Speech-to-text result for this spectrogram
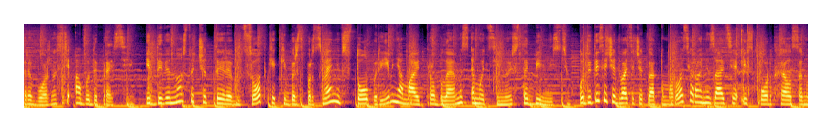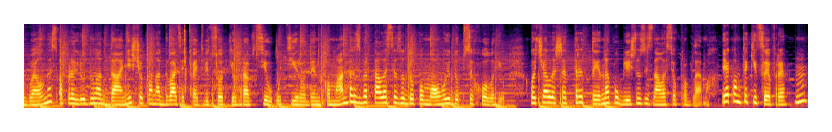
тривожності або депресії. І 94% кіберспортсменів з топ рівня мають проблеми з емоційною стабільністю. У 2024 році організація eSport Health and Wellness оприлюднила дані, що понад 25% гравців у тір 1 командах зверталися за допомогою до психологів, хоча лише третина публічно зізналася у проблемах. Як вам такі цифри? М?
